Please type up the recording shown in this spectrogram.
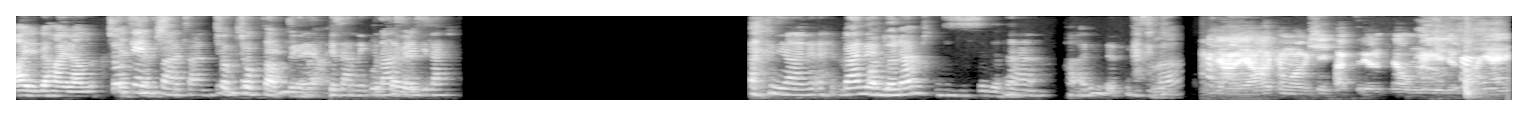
ayrı bir hayranlık Çok genç zaten. Çok, çok tatlıydı. Ee, Kesinlikle Buradan severiz. sevgiler. yani ben de Ha, dönem dizisi dedi. ha, harbi dedim. Yani ya arkama bir şey taktırıyorum falan onunla geliyor sana. Yani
